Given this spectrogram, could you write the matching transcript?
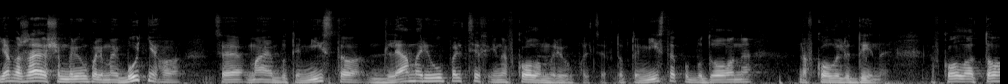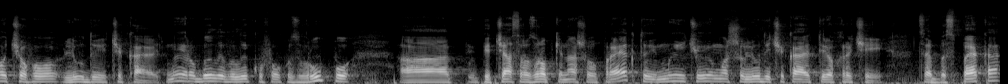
Я вважаю, що Маріуполь майбутнього це має бути місто для маріупольців і навколо маріупольців. Тобто місто побудоване навколо людини, навколо того, чого люди чекають. Ми робили велику фокус-групу під час розробки нашого проекту, і ми чуємо, що люди чекають трьох речей: це безпека,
